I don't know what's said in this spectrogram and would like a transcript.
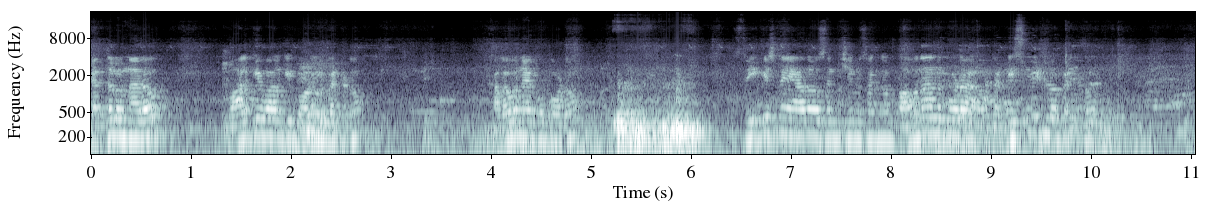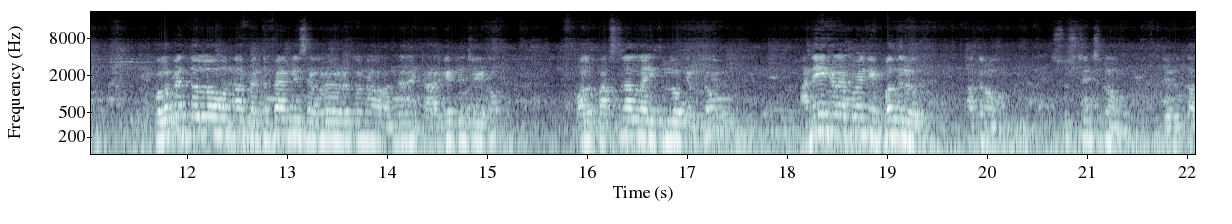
పెద్దలు ఉన్నారో వాళ్ళకి వాళ్ళకి గొడవలు పెట్టడం కలవలేకపోవడం శ్రీకృష్ణ యాదవ్ సంక్షేమ సంఘం భవనాన్ని కూడా ఒక డిస్ప్యూట్లో పెట్టడం. కుల పెద్దల్లో ఉన్న పెద్ద ఫ్యామిలీస్ ఎవరెవరితోనో వాళ్ళందరినీ టార్గెట్ చేయడం వాళ్ళ పర్సనల్ లైఫ్లోకి వెళ్ళటం అనేక రకమైన ఇబ్బందులు అతను సృష్టించడం జరుగుతూ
